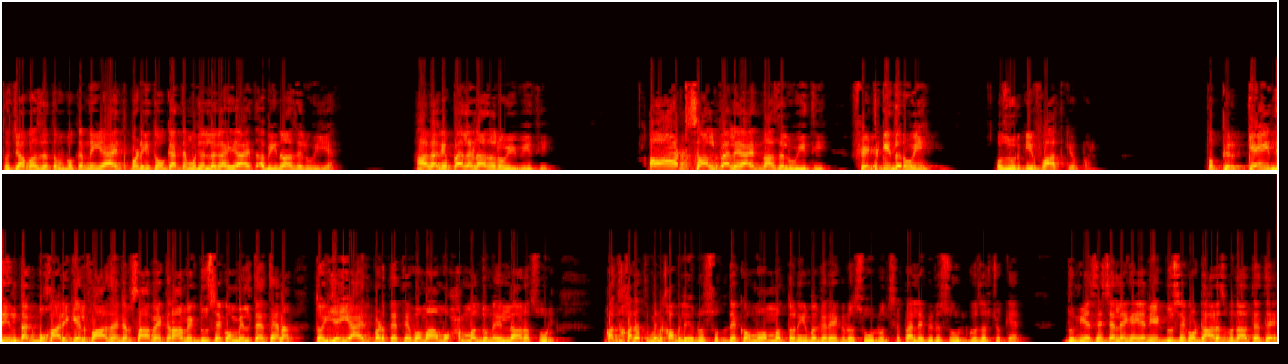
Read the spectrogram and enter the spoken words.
تو جب حضرت ابو بکر نے یہ آیت پڑھی تو کہتے مجھے لگا یہ آیت ابھی نازل ہوئی ہے۔ حالانکہ پہلے نازل ہوئی بھی تھی۔ آٹھ سال پہلے آیت نازل ہوئی تھی۔ فٹ کدھر ہوئی؟ حضور کی فات کے اوپر۔ تو پھر کئی دن تک بخاری کے الفاظ ہیں، جب صحابہ کرام ایک دوسرے کو ملتے تھے نا، تو یہی آیت پڑھتے تھے، وما محمد اللہ رسول۔ خلط من قبل رسول دیکھو، محمد تو نہیں، مگر ایک رسول، ان سے پہلے بھی رسول گزر چکے ہیں۔ دنیا سے چلے گئے یعنی ایک دوسرے کو ڈھارس بناتے تھے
